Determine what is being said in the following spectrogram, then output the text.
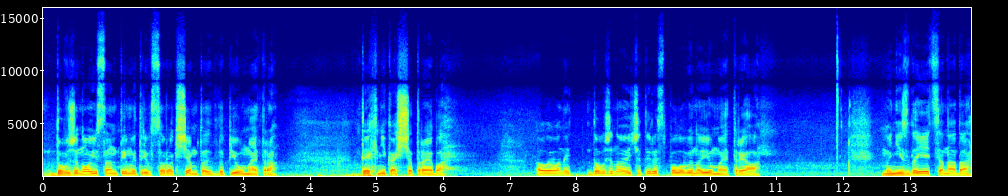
довжиною сантиметрів 40 з чим-то до пів метра. Техніка ще треба. Але вони довжиною 4,5 метри. А мені здається, треба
